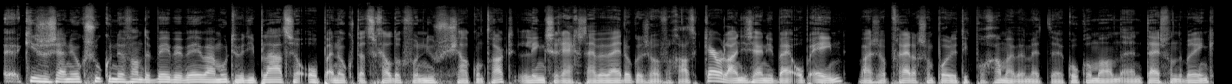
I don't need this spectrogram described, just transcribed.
de, kiezers zijn nu ook zoekende van de BBB. Waar moeten we die plaatsen op? En ook, dat geldt ook voor een nieuw sociaal contract. Links-rechts, daar hebben wij het ook eens over gehad. Caroline, die zijn nu bij Op 1, waar ze op vrijdag zo'n politiek programma hebben met uh, Kokkelman en Thijs van der Brink.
